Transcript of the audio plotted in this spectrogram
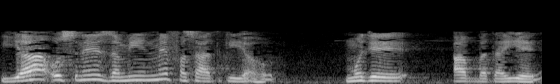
یا اس نے زمین میں فساد کیا ہو۔ مجھے آپ بتائیے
